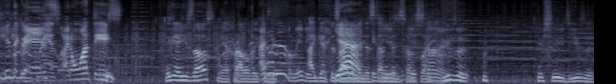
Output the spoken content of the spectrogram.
Get the grass. I don't want these. Maybe I use those? Yeah, probably. I don't it- know. Maybe. I get this yeah, item in this dungeon, you- so it's like, stun use it. Here's seeds, use it.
